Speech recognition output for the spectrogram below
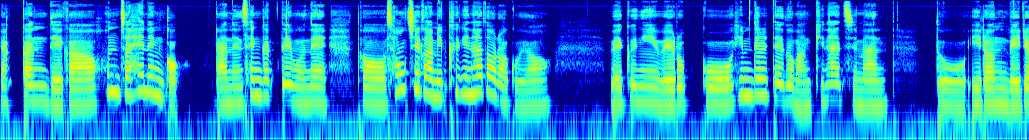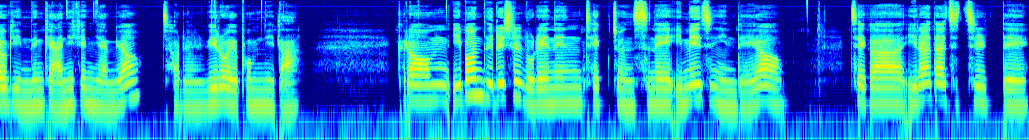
약간 내가 혼자 해낸 거라는 생각 때문에 더 성취감이 크긴 하더라고요. 외근이 외롭고 힘들 때도 많긴 하지만 또 이런 매력이 있는 게 아니겠냐며 저를 위로해 봅니다. 그럼 이번 들으실 노래는 잭 존슨의 이매진인데요. 제가 일하다 지칠 때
